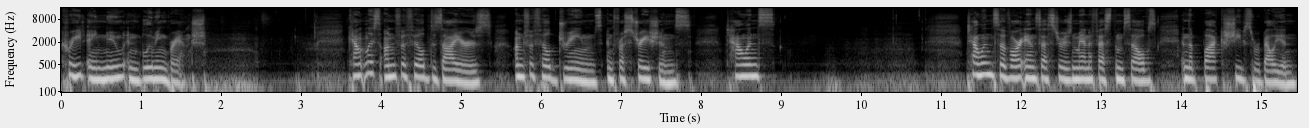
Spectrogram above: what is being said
Create a new and blooming branch. Countless unfulfilled desires, unfulfilled dreams, and frustrations, talents Talents of our ancestors manifest themselves in the black sheep's rebellion,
